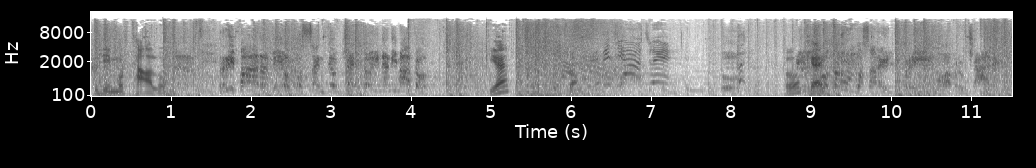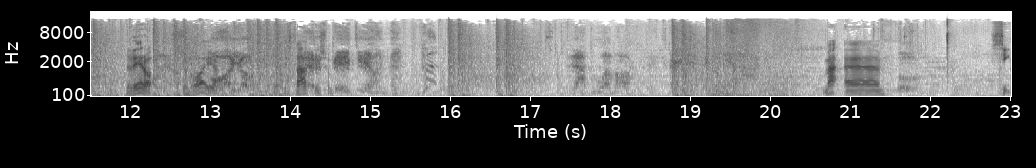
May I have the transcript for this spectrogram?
Quindi è immortalo. Riparami, o possente oggetto inanimato! Chi è? Mi piace! Ok. Davvero? Se vuoi. Muoio! Infatti. Gideon! La tua morte Ma, eh... Sì.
